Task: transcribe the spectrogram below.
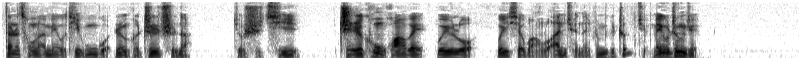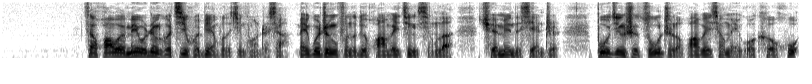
但是从来没有提供过任何支持呢。就是其指控华为微弱威胁网络安全的这么一个证据，没有证据。在华为没有任何机会辩护的情况之下，美国政府呢对华为进行了全面的限制，不仅是阻止了华为向美国客户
